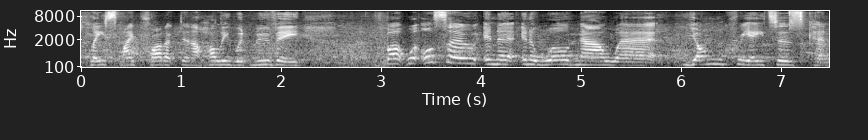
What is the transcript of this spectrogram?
place my product in a Hollywood movie." But we're also in a in a world now where young creators can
